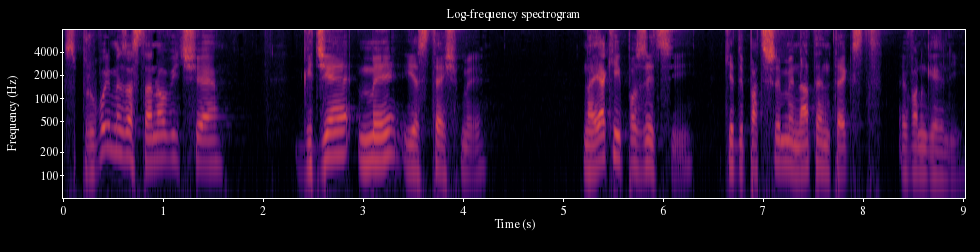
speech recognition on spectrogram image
Spróbujmy zastanowić się, gdzie my jesteśmy na jakiej pozycji, kiedy patrzymy na ten tekst Ewangelii?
